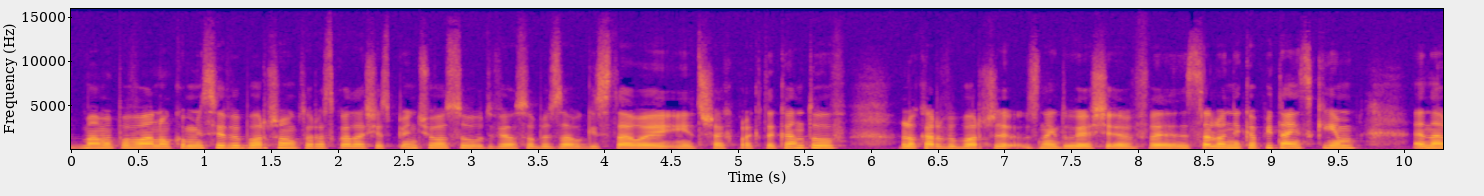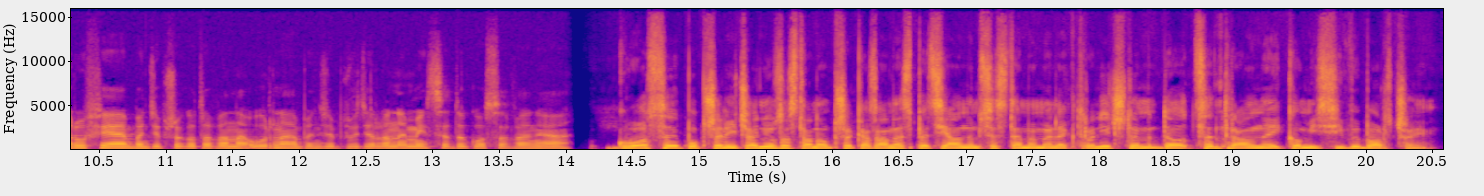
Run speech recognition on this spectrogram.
Mamy powołaną komisję wyborczą, która składa się z pięciu osób, dwie osoby z załogi stałej i trzech praktykantów. Lokal wyborczy znajduje się w salonie kapitańskim na rufie. Będzie przygotowana urna, będzie wydzielone miejsce do głosowania. Głosy po przeliczeniu zostaną przekazane specjalnym systemem elektronicznym do Centralnej Komisji Wyborczej.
